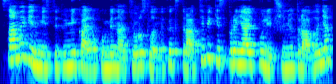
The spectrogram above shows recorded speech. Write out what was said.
Саме він містить унікальну комбінацію рослинних екстрактів, які сприяють поліпшенню травлення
